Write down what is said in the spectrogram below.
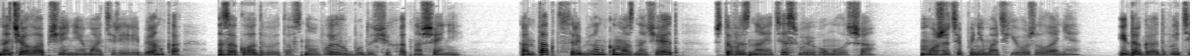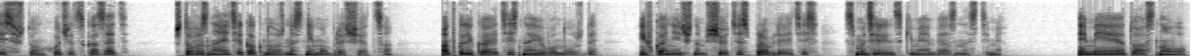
Начало общения матери и ребенка закладывают основу их будущих отношений. Контакт с ребенком означает, что вы знаете своего малыша, можете понимать его желания и догадываетесь, что он хочет сказать, что вы знаете, как нужно с ним обращаться, откликаетесь на его нужды и в конечном счете справляетесь с материнскими обязанностями. Имея эту основу,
